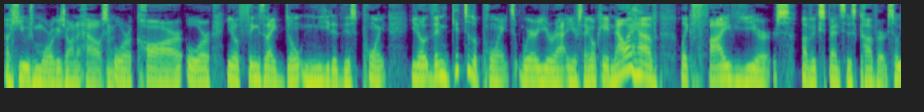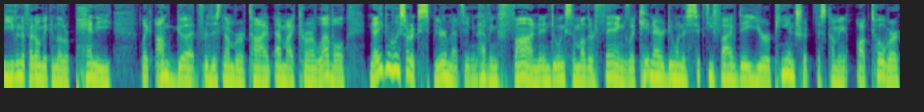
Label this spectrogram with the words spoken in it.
a huge mortgage on a house mm-hmm. or a car or, you know, things that I don't need at this point. You know, then get to the point where you're at and you're saying, okay, now I have like five years of expenses covered. So even if I don't make another penny, like I'm good for this number of time at my current level. Now you can really start experimenting and having fun and doing some other things. Like Kate and I are doing a 65 day European trip this coming October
